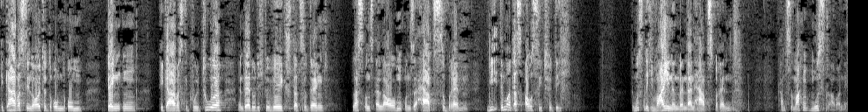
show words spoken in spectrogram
Egal, was die Leute drumherum denken, egal was die Kultur, in der du dich bewegst, dazu denkt, lass uns erlauben, unser Herz zu brennen. Wie immer das aussieht für dich. Du musst nicht weinen, wenn dein Herz brennt. Kannst du machen, musst aber nicht.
